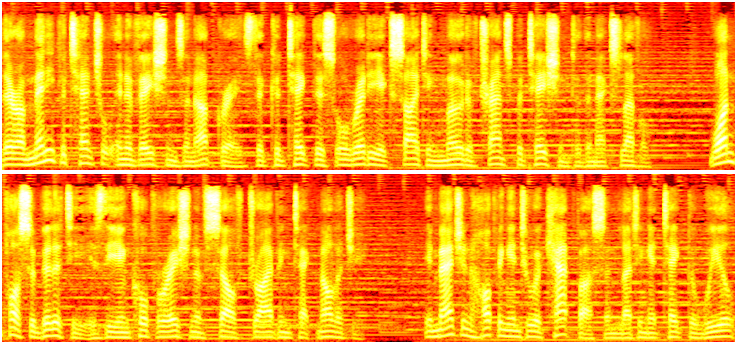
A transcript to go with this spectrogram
There are many potential innovations and upgrades that could take this already exciting mode of transportation to the next level. One possibility is the incorporation of self driving technology. Imagine hopping into a cat bus and letting it take the wheel,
